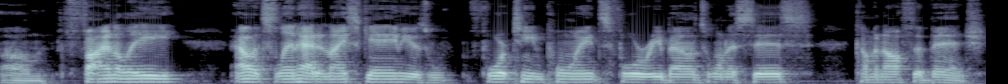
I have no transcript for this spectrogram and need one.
Um, finally, Alex Len had a nice game. He was 14 points, four rebounds, one assist coming off the bench.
